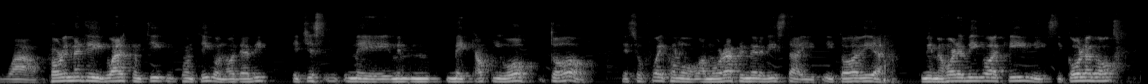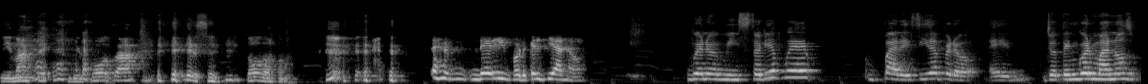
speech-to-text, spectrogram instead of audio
wow. Probablemente igual contigo, contigo ¿no, Debbie? It just me, me, cautivó todo. Eso fue como amor a primera vista y, y todavía mi mejor amigo aquí, mi psicólogo, mi madre, mi esposa, todo. Debbie, ¿por qué el piano? Bueno, mi historia fue parecida, pero eh, yo tengo hermanos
